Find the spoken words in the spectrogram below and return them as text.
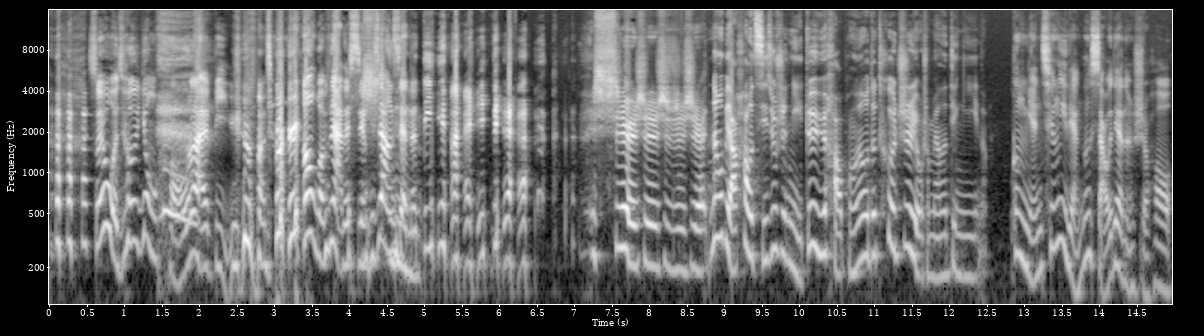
所以我就用猴来比喻嘛，就是让我们俩的形象显得低矮一点。是是是是是，那我比较好奇，就是你对于好朋友的特质有什么样的定义呢？更年轻一点、更小一点的时候，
